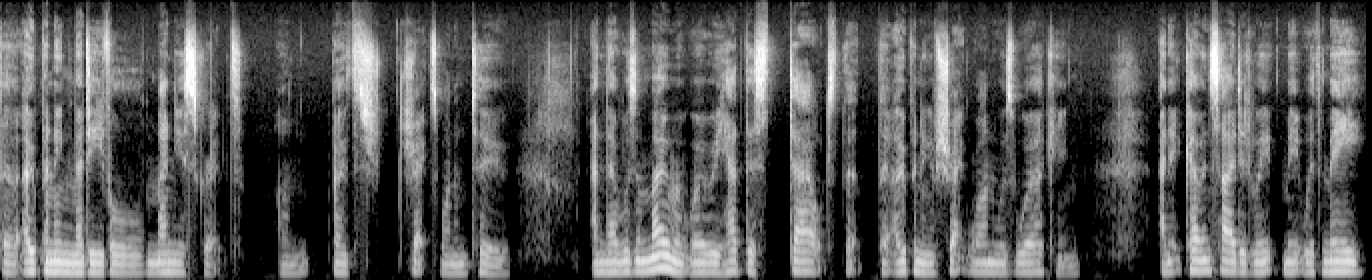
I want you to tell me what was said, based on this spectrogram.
the opening medieval manuscript on both Shreks 1 and 2. And there was a moment where we had this doubt that the opening of Shrek 1 was working. And it coincided with me,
